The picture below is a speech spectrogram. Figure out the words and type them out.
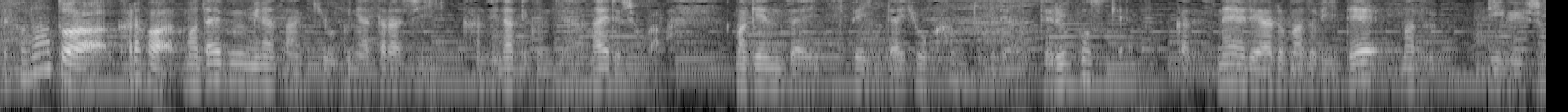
でその後は、からは、まあ、だいぶ皆さん記憶に新しい感じになってくるんではないでしょうか。まあ、現在、スペイン代表監督であるデルボスケがですね、レアル・マドリーで、まずリーグ優勝。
